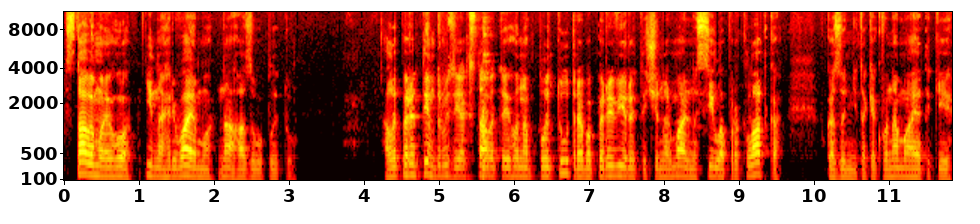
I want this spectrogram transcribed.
Ставимо його і нагріваємо на газову плиту. Але перед тим, друзі, як ставити його на плиту, треба перевірити, чи нормально сіла прокладка в казані, так як вона має такі,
